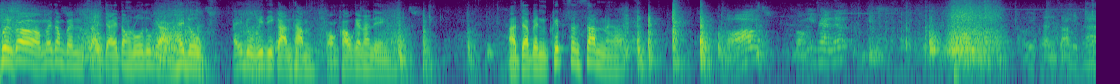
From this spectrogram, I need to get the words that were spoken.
เพื่อนๆก็ไม่ต้องเป็นใส่ใจต้องรู้ทุกอย่างให้ดูให้ดูวิธีการทำของเขาแค่นั้นเอง อาจจะเป็นคลิปสั้น ๆ นะครับสองสองอีกแผ่นนึงสองอีกแผ่นสามอีกห้า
